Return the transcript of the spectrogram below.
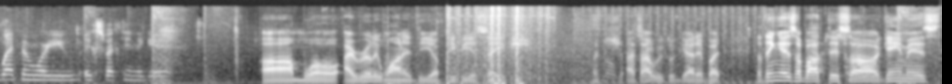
weapon were you expecting to get? Um, well, I really wanted the uh, PPSH, which I thought we could get it. But the thing is about this uh, game is,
